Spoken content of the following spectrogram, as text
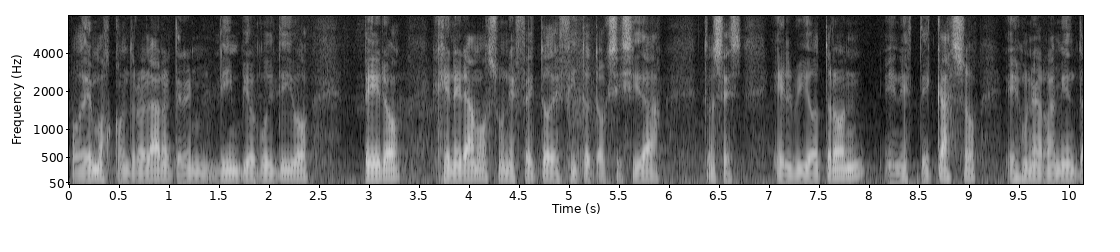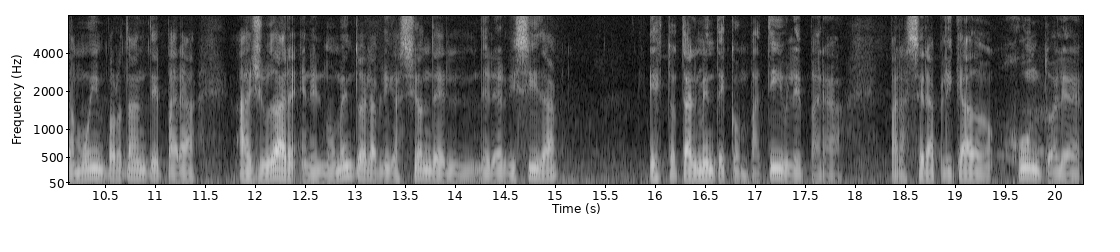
podemos controlar, tener limpio el cultivo, pero generamos un efecto de fitotoxicidad. Entonces, el biotron, en este caso, es una herramienta muy importante para ayudar en el momento de la aplicación del, herbicida, es totalmente compatible para, ser aplicado junto al,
